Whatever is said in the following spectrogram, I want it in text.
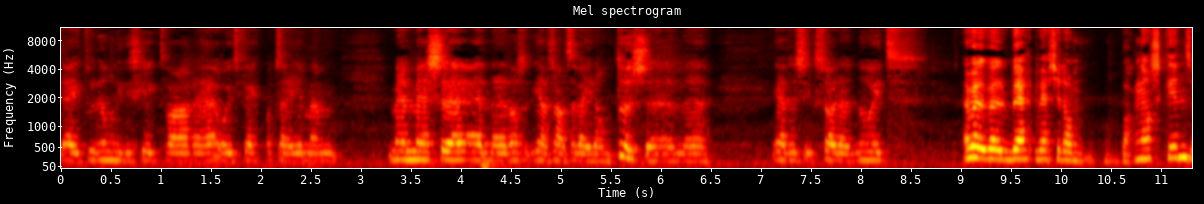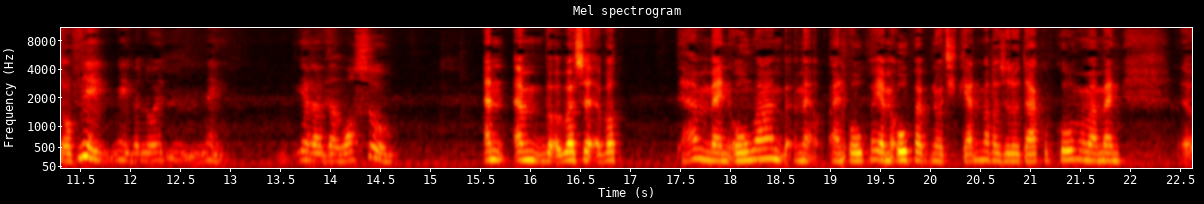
eigenlijk toen helemaal niet geschikt waren. Hè. Ooit vechtpartijen met, met messen en eh daar ja, zaten wij dan tussen. En, ja, dus ik zou dat nooit. En we- we- werd, je dan bang als kind? Of? Nee, nee, ik ben nooit. Nee. Ja, dat, dat was zo. En, en wa- was, wat, hè, mijn oma mijn- en opa, ja, mijn opa heb ik nooit gekend, maar daar zullen we daar op komen. Maar mijn, eh,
